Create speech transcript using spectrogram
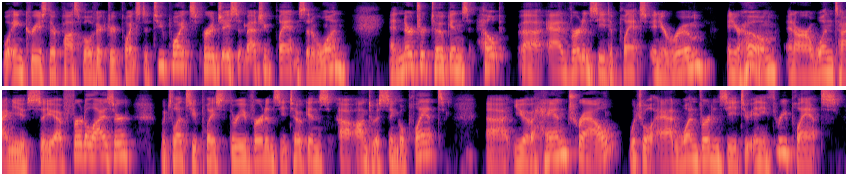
will increase their possible victory points to two points per adjacent matching plant instead of one. And nurture tokens help uh, add verdancy to plants in your room, in your home, and are a one time use. So you have fertilizer, which lets you place three verdancy tokens uh, onto a single plant. Uh, you have a hand trowel, which will add one verdancy to any three plants.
